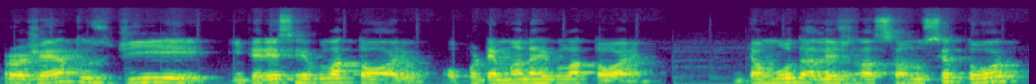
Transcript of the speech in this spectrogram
projetos de interesse regulatório ou por demanda regulatória. Então, muda a legislação no setor,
